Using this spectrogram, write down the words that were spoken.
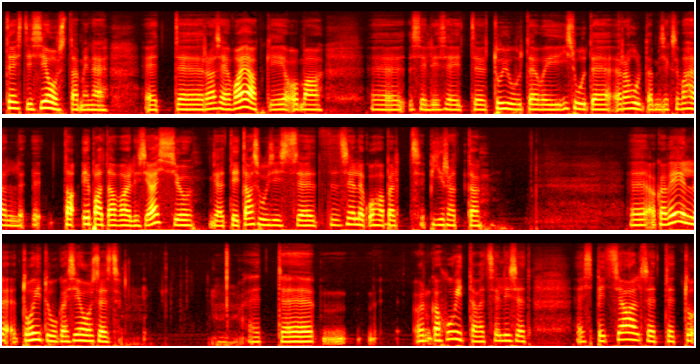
tõesti seostamine, et rase vajabki oma Äh, selliseid tujude või isude rahuldamiseks vahel ta-, ebatavalisi asju ja et ei tasu siis äh, selle koha pealt piirata. Äh, aga veel toiduga seoses, et on ka huvitavad sellised spetsiaalsed to,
